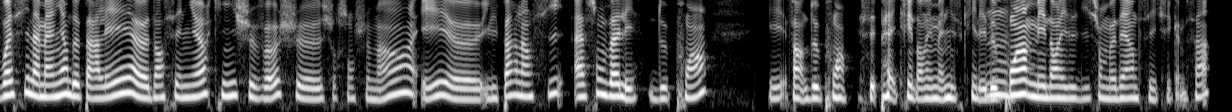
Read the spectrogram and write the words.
voici la manière de parler euh, d'un seigneur qui chevauche sur son chemin et il parle ainsi à son valet, deux points. Et, enfin, deux points. C'est pas écrit dans les manuscrits les deux Mm. points, mais dans les éditions modernes, c'est écrit comme ça.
